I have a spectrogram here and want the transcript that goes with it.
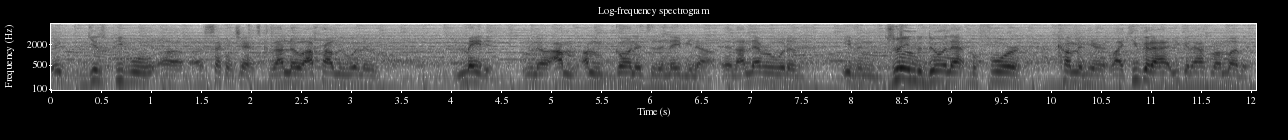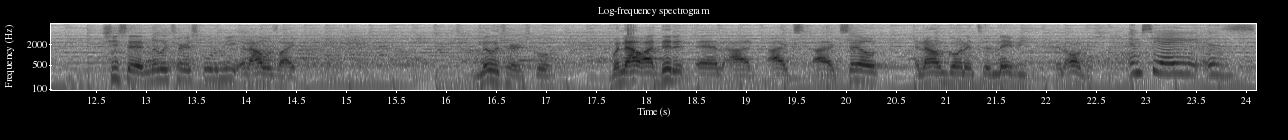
it gives people a, a second chance because I know I probably wouldn't have made it. You know, I'm, I'm going into the Navy now and I never would have even dreamed of doing that before coming here. Like you could, you could ask my mother. She said military school to me and I was like, military school. But now I did it and I, I, I excelled and now I'm going into the Navy in August. MCA is,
